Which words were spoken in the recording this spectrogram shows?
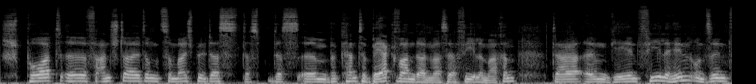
Sportveranstaltungen, äh, zum Beispiel das, das, das ähm, bekannte Bergwandern, was ja viele machen, da ähm, gehen viele hin und sind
